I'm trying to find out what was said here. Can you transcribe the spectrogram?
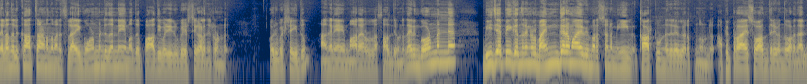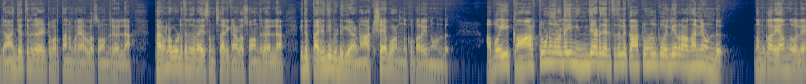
നിലനിൽക്കാത്തതാണെന്ന് മനസ്സിലായി. ഗവൺമെന്റ് തന്നെയും അത് പാതി വഴിയിൽ ഉപേക്ഷിച്ച് കളഞ്ഞിട്ടുണ്ട്. ഒരുപക്ഷെ ഇതും അങ്ങനെയായി മാറാനുള്ള സാധ്യതയുണ്ട്. എന്തായാലും ഗവൺമെന്റിന് ബി ജെ പി കേന്ദ്രങ്ങൾ ഭയങ്കരമായ വിമർശനം ഈ കാർട്ടൂണിനെതിരെ ഉയർത്തുന്നുണ്ട്. അഭിപ്രായ സ്വാതന്ത്ര്യം എന്ന് പറഞ്ഞാൽ രാജ്യത്തിനെതിരായിട്ട് വർത്തമാനം പറയാനുള്ള സ്വാതന്ത്ര്യമല്ല ഭരണകൂടത്തിനെതിരായി സംസാരിക്കാനുള്ള സ്വാതന്ത്ര്യമല്ല ഇത് പരിധി വിടുകയാണ് ആക്ഷേപമാണെന്നൊക്കെ പറയുന്നുണ്ട്. അപ്പോൾ ഈ കാർട്ടൂണുകളുടെയും ഇന്ത്യയുടെ ചരിത്രത്തിൽ കാർട്ടൂണുകൾക്ക് വലിയ പ്രാധാന്യമുണ്ട്. നമുക്കറിയാവുന്ന പോലെ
